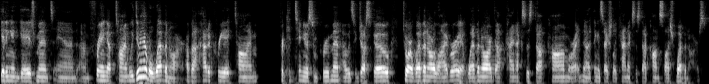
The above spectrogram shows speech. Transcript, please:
getting engagement and um, freeing up time. We do have a webinar about how to create time for continuous improvement. I would suggest go to our webinar library at webinar.kainexus.com, or no, I think it's actually kainexus.com slash webinars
